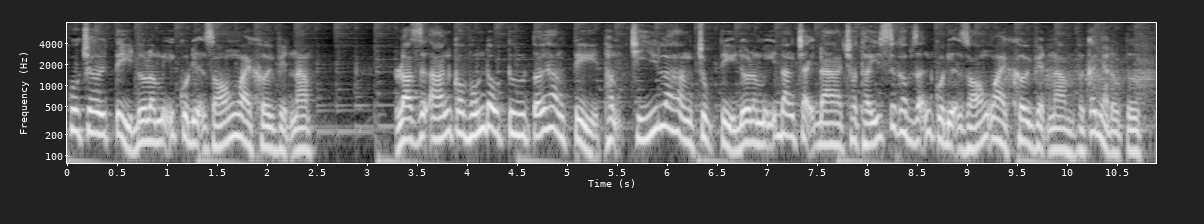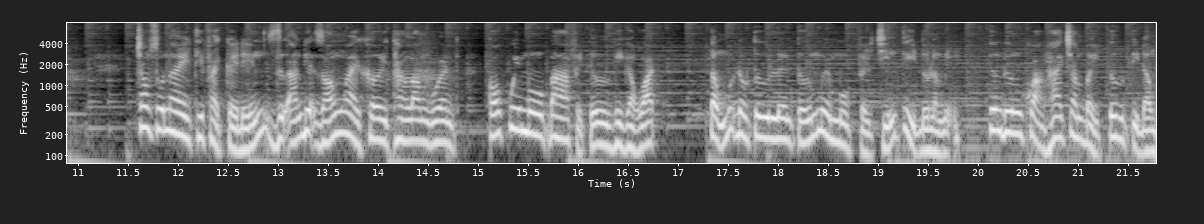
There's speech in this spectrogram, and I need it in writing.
cuộc chơi tỷ đô la Mỹ của điện gió ngoài khơi Việt Nam. Loạt dự án có vốn đầu tư tới hàng tỷ, thậm chí là hàng chục tỷ đô la Mỹ đang chạy đà cho thấy sức hấp dẫn của điện gió ngoài khơi Việt Nam với các nhà đầu tư. Trong số này thì phải kể đến dự án điện gió ngoài khơi Thăng Long Wind có quy mô 3,4 gigawatt, tổng mức đầu tư lên tới 11,9 tỷ đô la Mỹ, tương đương khoảng 274 tỷ đồng.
